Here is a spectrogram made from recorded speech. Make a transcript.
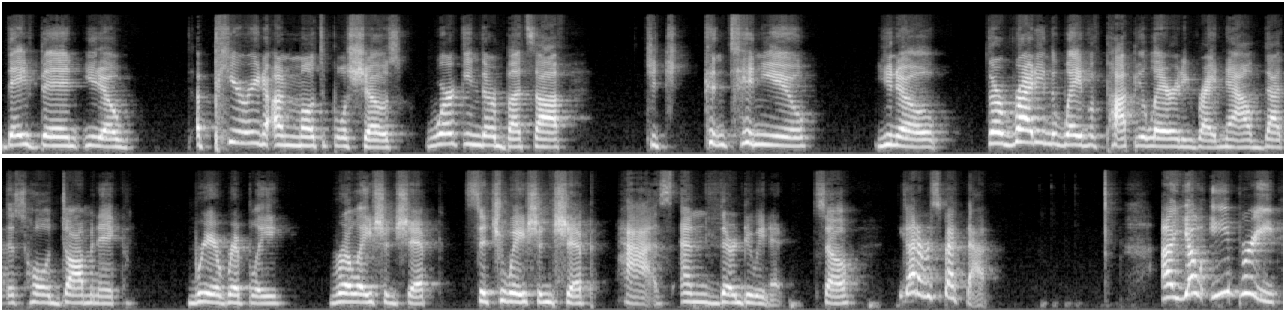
they've been, you know, appearing on multiple shows, working their butts off to continue, you know, they're riding the wave of popularity right now that this whole Dominik Rhea Ripley relationship, situationship has, and they're doing it. So you got to respect that. Uh, yo, Ebri,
